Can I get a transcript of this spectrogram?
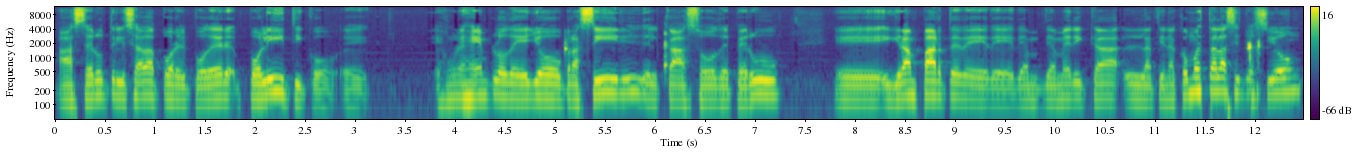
a ser utilizada por el poder político. Es un ejemplo de ello Brasil, el caso de Perú y gran parte de, América Latina. ¿Cómo está la situación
